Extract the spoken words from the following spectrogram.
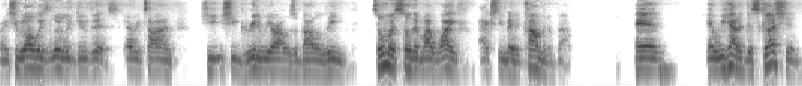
Right, she would always literally do this every time she she greeted me or I was about to leave. So much so that my wife actually made a comment about it. And and we had a discussion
